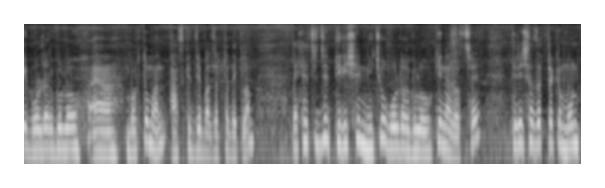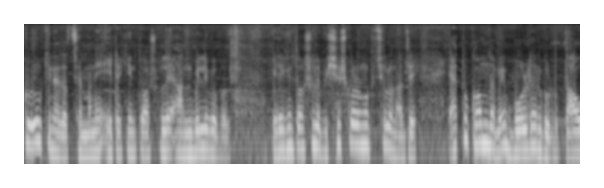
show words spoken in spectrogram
এই বোল্ডারগুলো বর্তমান আজকের যে বাজারটা দেখলাম, দেখা যাচ্ছে যে তিরিশের নিচেও বোল্ডারগুলো কেনা যাচ্ছে। তিরিশ হাজার টাকা মন করেও কেনা যাচ্ছে। মানে এটা কিন্তু আসলে আনবিলিভেবল এটা কিন্তু আসলে বিশ্বাস করার মতো ছিল না যে এত কম দামে বোল্ডার গরু, তাও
